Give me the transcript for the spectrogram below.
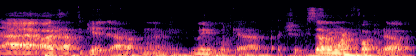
Uh, I'd have to get. Uh, let me let me look it up actually, because I don't want to fuck it up.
